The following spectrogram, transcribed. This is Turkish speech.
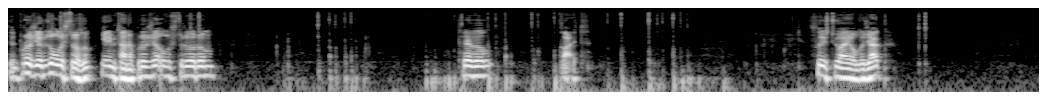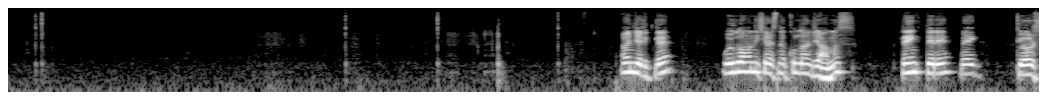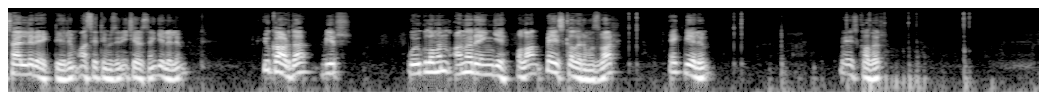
Şimdi projemizi oluşturalım. Yeni bir tane proje oluşturuyorum. Travel Guide. Swift UI olacak. Öncelikle uygulamanın içerisinde kullanacağımız renkleri ve görselleri ekleyelim. Asetimizin içerisine gelelim. Yukarıda bir uygulamanın ana rengi olan base color'ımız var. Ekleyelim. Base color.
